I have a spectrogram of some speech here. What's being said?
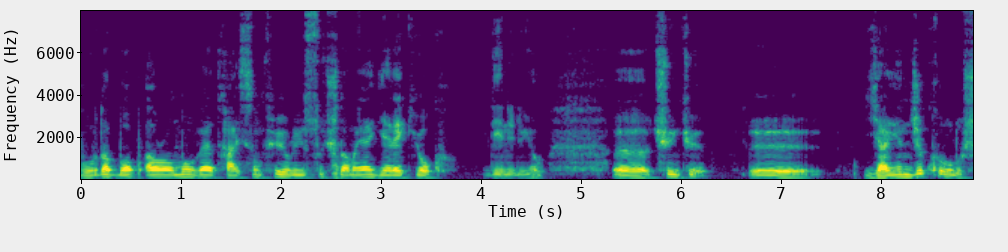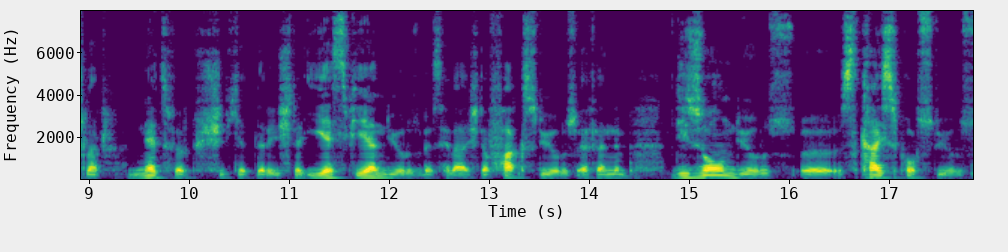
burada Bob Arum'u ve Tyson Fury'yi suçlamaya gerek yok deniliyor. E, çünkü e, yayıncı kuruluşlar, network şirketleri işte ESPN diyoruz mesela işte Fox diyoruz efendim DAZN diyoruz, e, Sky Sports diyoruz.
